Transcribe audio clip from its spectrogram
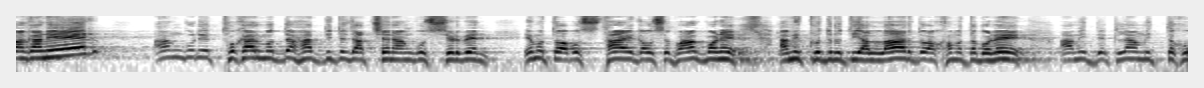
বাগানের আঙ্গুরের থোকার মধ্যে হাত দিতে যাচ্ছেন, আঙ্গুর ছিড়বেন। এমতো অবস্থায় গাউসে পাক বনে আমি কুদরতি আল্লাহর দোয়া ক্ষমতা বলে, আমি দেখলাম ইত্তাকু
